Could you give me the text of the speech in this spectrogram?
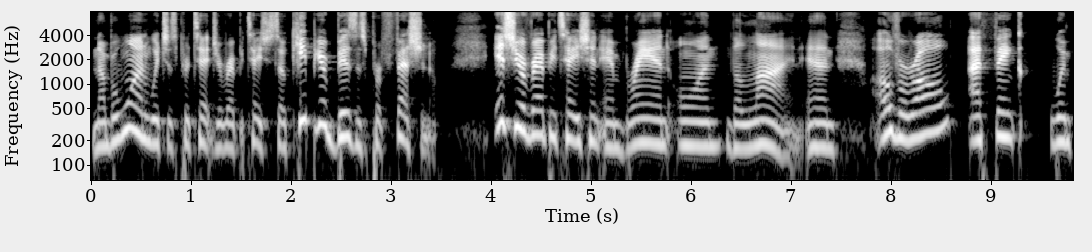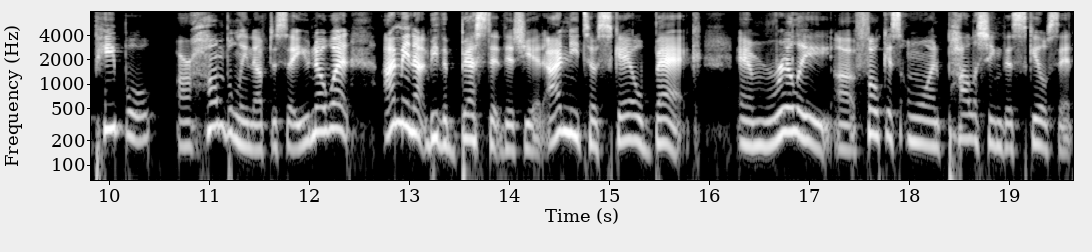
number one, which is protect your reputation. So keep your business professional. It's your reputation and brand on the line. And overall, I think when people are humble enough to say, you know what, I may not be the best at this yet. I need to scale back and really uh, focus on polishing this skill set.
